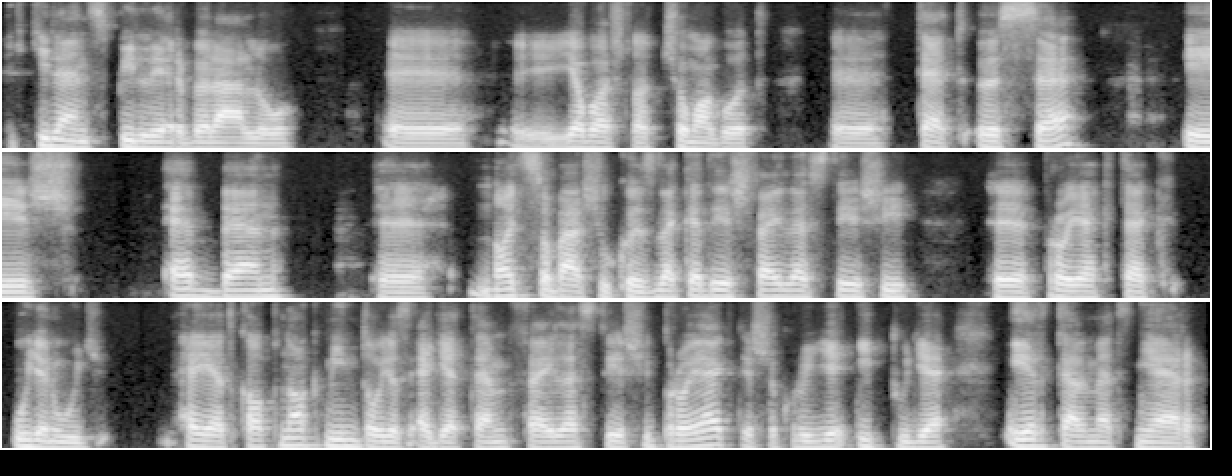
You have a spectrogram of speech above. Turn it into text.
egy kilenc pillérből álló javaslatcsomagot tett össze, és ebben nagyszabású közlekedésfejlesztési projektek ugyanúgy helyet kapnak, mint ahogy az egyetemfejlesztési projekt, és akkor ugye itt ugye értelmet nyer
